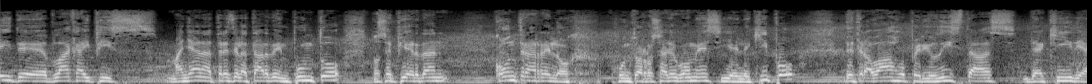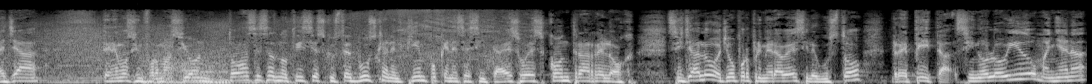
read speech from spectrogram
De Black Eyed Peas. Mañana a 3 de la tarde en punto. No se pierdan Contrarreloj junto a Rosario Gómez y el equipo de trabajo, periodistas de aquí de allá, tenemos información, todas esas noticias que usted busca en el tiempo que necesita. Eso es contrarreloj. Si ya lo oyó por primera vez y le gustó, repita. Si no lo ha oído, mañana,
